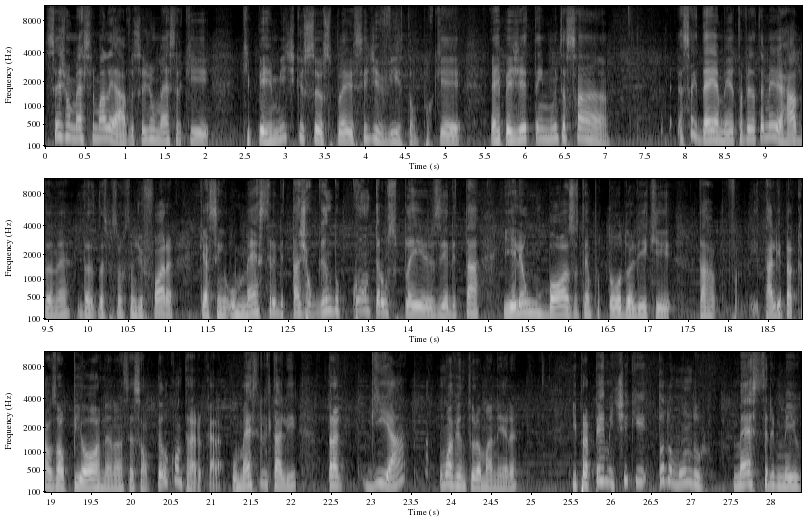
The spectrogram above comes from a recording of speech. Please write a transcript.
seja um mestre maleável, seja um mestre que que permite que os seus players se divirtam, porque RPG tem muito essa essa ideia meio, talvez até meio errada, né, das, das, pessoas que estão de fora, que é assim, o mestre ele tá jogando contra os players e ele tá e ele é um boss o tempo todo ali que tá tá ali para causar o pior, né, na sessão. Pelo contrário, cara, o mestre ele tá ali para guiar uma aventura maneira e para permitir que todo mundo mestre meio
